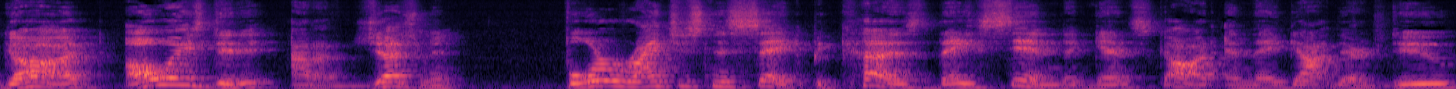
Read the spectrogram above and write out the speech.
God always did it out of judgment for righteousness' sake because they sinned against God and they got their due.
